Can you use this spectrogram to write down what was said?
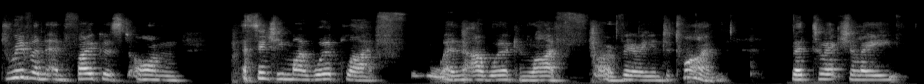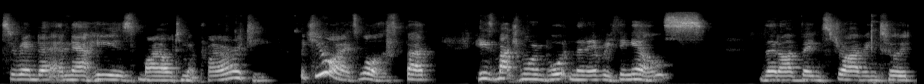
driven and focused on essentially my work life when our work and life are very intertwined but to actually surrender and now he is my ultimate priority which he always was but he's much more important than everything else that i've been striving to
